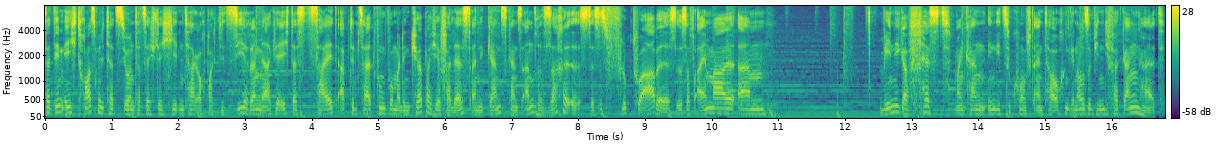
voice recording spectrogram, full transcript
Seitdem ich Trance-Meditation tatsächlich jeden Tag auch praktiziere, merke ich, dass Zeit ab dem Zeitpunkt, wo man den Körper hier verlässt, eine ganz, ganz andere Sache ist. Das ist fluktuabel. Es ist auf einmal ähm, weniger fest. Man kann in die Zukunft eintauchen, genauso wie in die Vergangenheit.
